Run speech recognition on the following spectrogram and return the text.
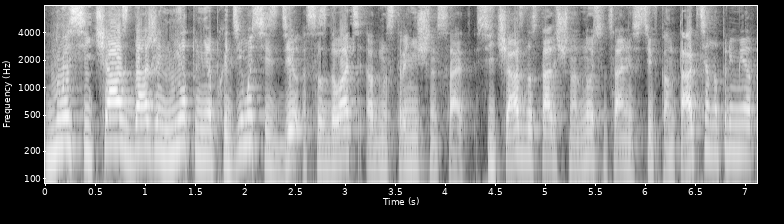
Но сейчас даже нету необходимости создавать одностраничный сайт. Сейчас достаточно одной социальной сети ВКонтакте, например,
